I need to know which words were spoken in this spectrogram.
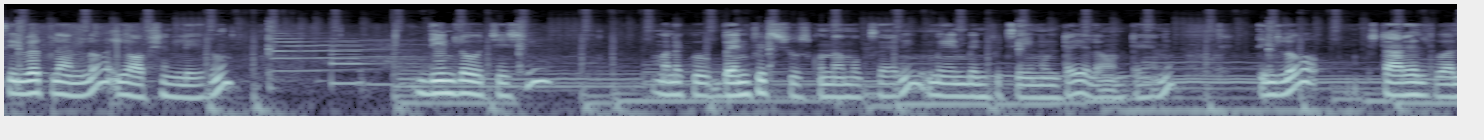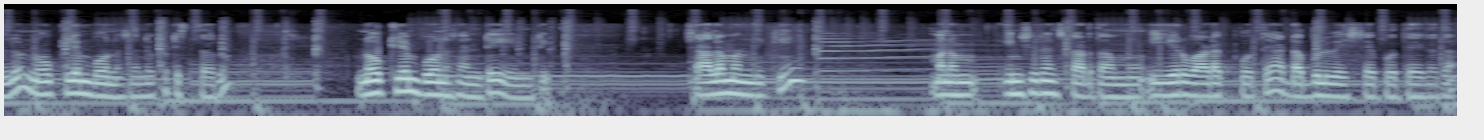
సిల్వర్ ప్లాన్లో ఈ ఆప్షన్ లేదు. దీంట్లో వచ్చేసి మనకు బెనిఫిట్స్ చూసుకుందాం ఒకసారి. మెయిన్ బెనిఫిట్స్ ఏముంటాయి ఎలా ఉంటాయని. దీంట్లో స్టార్ హెల్త్ వాళ్ళు నో క్లెయిమ్ బోనస్ అని ఒకటి ఇస్తారు. నో క్లెయిమ్ బోనస్ అంటే ఏంటి? చాలామందికి మనం ఇన్సూరెన్స్ కడతాము ఈ ఇయర్ వాడకపోతే ఆ డబ్బులు వేస్ట్ అయిపోతాయి కదా.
